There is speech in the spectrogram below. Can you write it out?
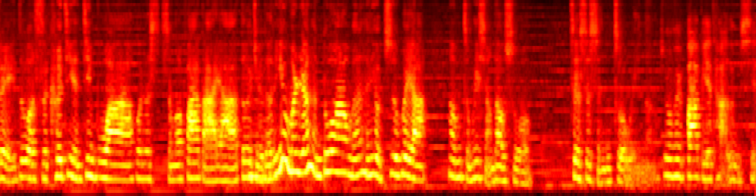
对，如果是科技很进步啊，或者什么发达呀，都会觉得，因为我们人很多啊，我们很有智慧啊，那我们总会想到说，这是神的作为呢。就会巴别塔路线。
